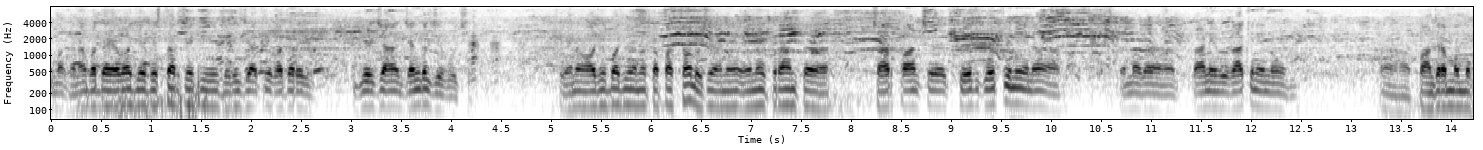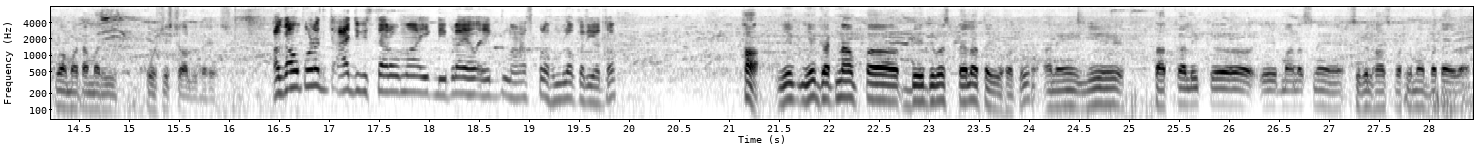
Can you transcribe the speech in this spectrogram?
એમાં ઘણા બધા એવા જે વિસ્તાર છે કે જડી જાતિ વધારે જે, જંગલ જેવું છે. એનો આજુબાજુ એનો તપાસ ચાલુ છે અને એનો ઉપરાંત ચાર પાંચ ખેજ ગોઠવીને એના, એમાં પ્રાણીઓ રાખીને એનો પાંજરામાં મૂકવા માટે અમારી કોશિશ ચાલુ રહે છે. અગાઉ પણ આ જ વિસ્તારોમાં એક દીપડાએ એક માણસ પર હુમલો કર્યો હતો. હા એ એ ઘટના બે દિવસ પહેલાં થયું હતું અને એ તાત્કાલિક એ માણસને સિવિલ હોસ્પિટલમાં બતાવ્યા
